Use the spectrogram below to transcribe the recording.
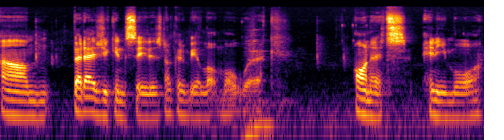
um, but as you can see there's not going to be a lot more work on it anymore.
